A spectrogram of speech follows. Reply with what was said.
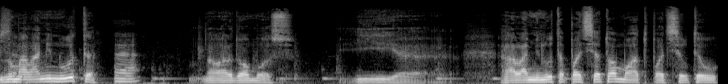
numa laminuta é. na hora do almoço. E uh, a laminuta pode ser a tua moto, pode ser o teu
